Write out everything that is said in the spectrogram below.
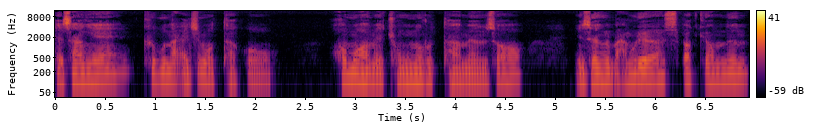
세상에 그분을 알지 못하고 허무함의 종노릇하면서 인생을 마무리할 수밖에 없는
